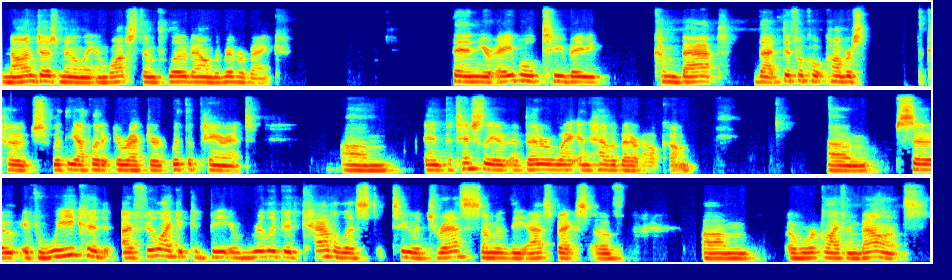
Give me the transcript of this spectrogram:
non-judgmentally and watch them flow down the riverbank then you're able to maybe combat that difficult conversation with the coach, with the athletic director, with the parent, um, and potentially a, a, better way and have a better outcome. Um, so if we could, I feel like it could be a really good catalyst to address some of the aspects of um, of work life imbalance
